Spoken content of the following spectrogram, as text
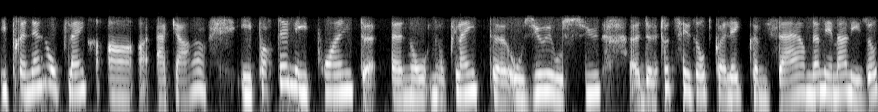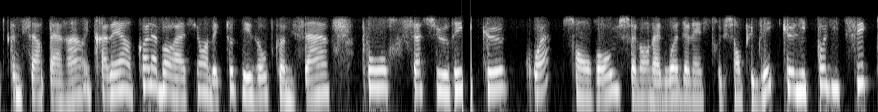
Il prenait nos plaintes en- à cœur. Il portait les pointes, euh, nos, nos plaintes euh, aux yeux et au su euh, de tous ses autres collègues commissaires, nommément les autres commissaires parents. Il travaillait en collaboration avec tous les autres commissaires pour s'assurer que, quoi, son rôle, selon la loi de l'instruction publique, que les politiques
